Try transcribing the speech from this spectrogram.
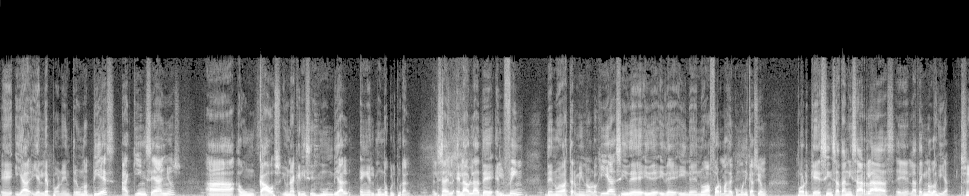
Eh, y, a- y él le pone entre unos 10 a 15 años a, a un caos y una crisis mundial en el mundo cultural. Él, o sea, él, él habla del el fin de nuevas terminologías y de, y, de, y, de, y de nuevas formas de comunicación, porque sin satanizar las, eh, la tecnología, Sí.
